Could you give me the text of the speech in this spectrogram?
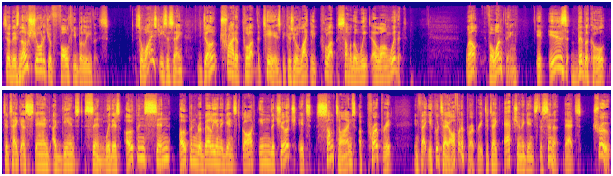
So there's no shortage of faulty believers. So why is Jesus saying, don't try to pull up the tares because you'll likely pull up some of the wheat along with it? Well, for one thing, it is biblical to take a stand against sin. Where there's open sin, open rebellion against God in the church, it's sometimes appropriate, in fact, you could say often appropriate, to take action against the sinner. That's true.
